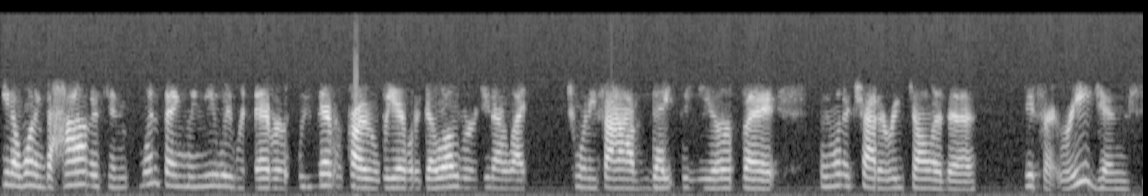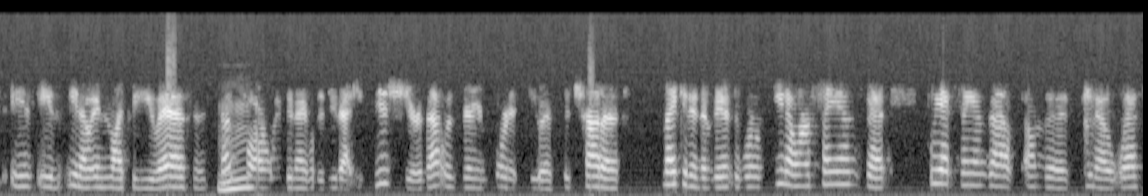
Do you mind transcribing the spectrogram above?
you know, wanting to have us. And one thing we knew we would never, we never probably be able to go over, you know, like 25 dates a year, but we want to try to reach all of the different regions in, in you know in like the U.S. and so Mhm. far we've been able to do that this year. That was very important to us to try to make it an event where you know our fans that we had fans out on the you know West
